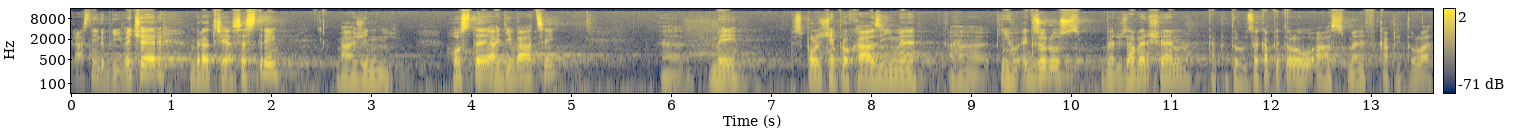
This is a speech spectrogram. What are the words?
Krásný dobrý večer, bratři a sestry, vážení hosté a diváci. Eh, My společně procházíme eh, knihu Exodus, verš za veršem, kapitolu za kapitolou a jsme v kapitole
